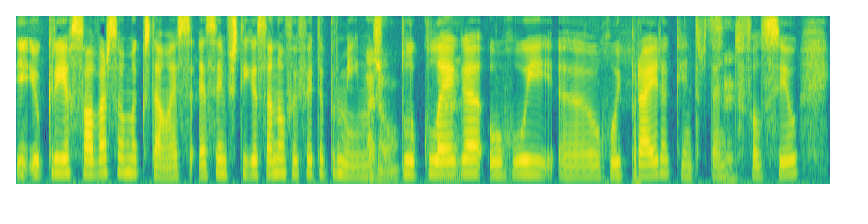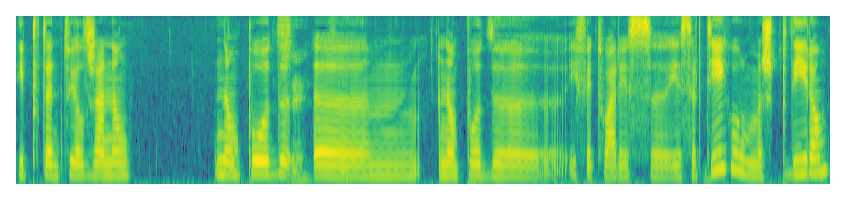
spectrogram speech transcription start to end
eu queria ressalvar só uma questão. Essa, essa investigação não foi feita por mim, mas ah, pelo colega, ah. o, Rui, uh, o Rui Pereira, que entretanto Sim. faleceu, e portanto ele já não não pôde, sim, uh, não pôde efetuar esse, esse artigo, mas pediram-me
